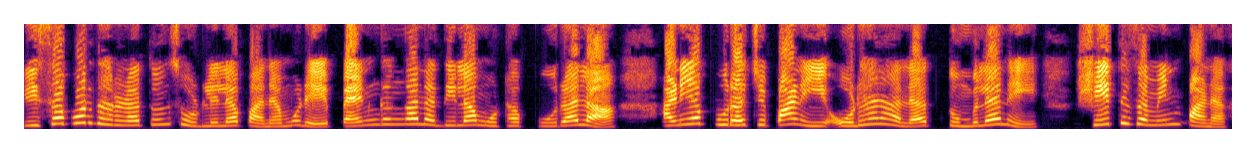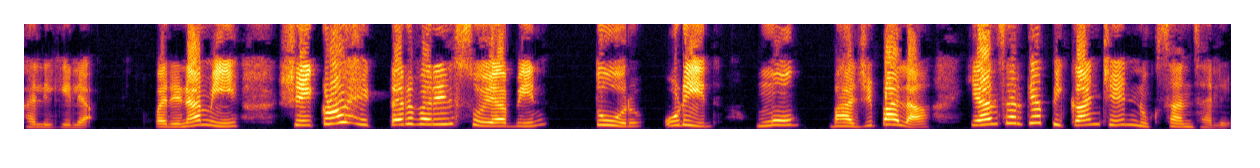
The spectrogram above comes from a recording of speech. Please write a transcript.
इसापूर धरणातून सोडलेल्या पाण्यामुळे पॅनगंगा नदीला मोठा पूर आला आणि या पुराचे पाणी ओढ्या नाल्यात तुंबल्याने शेतजमीन पाण्याखाली गेल्या. परिणामी शेकडो हेक्टरवरील सोयाबीन तूर उडीद मूग भाजीपाला यांसारख्या पिकांचे नुकसान झाले.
